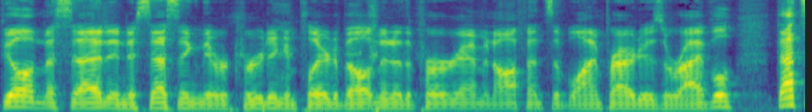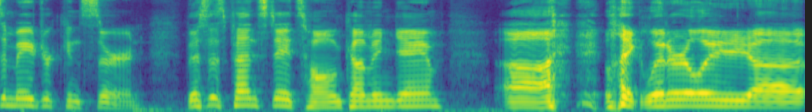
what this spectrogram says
Bielema said in assessing the recruiting and player development of the program and offensive line prior to his arrival, that's a major concern. This is Penn State's homecoming game. Uh, like literally, uh,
